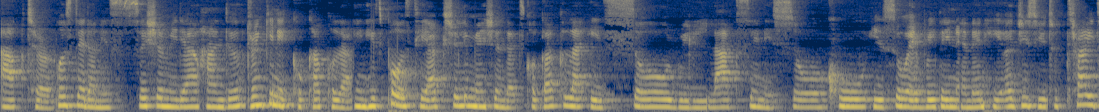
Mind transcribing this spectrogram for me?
actor posted on his social media handle drinking a Coca Cola. In his post, he actually mentioned that Coca Cola is so relaxing, is so cool, is so everything, and then he urges you to try it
